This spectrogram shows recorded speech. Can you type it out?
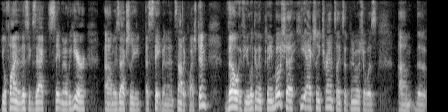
you'll find that this exact statement over here um, is actually a statement and it's not a question. Though, if you look in the Pnei Moshe, he actually translates that Pnei Moshe was um, the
